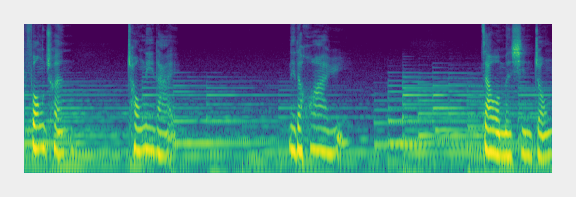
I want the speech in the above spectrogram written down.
封存从你来，你的话语在我们心中，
